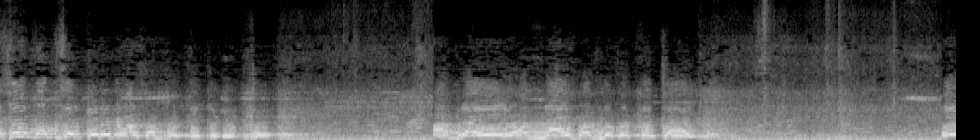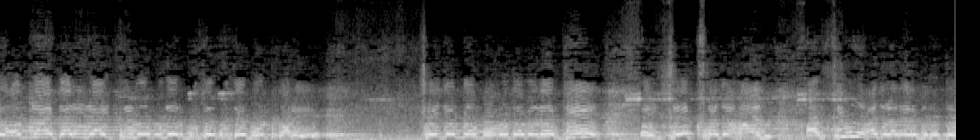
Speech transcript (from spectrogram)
এসব মানুষের কেড়ে নেওয়া সম্পত্তির থেকে উঠছে। আমরা এই অন্যায় বন্ধ করতে চাই। এই অন্যায়কারীরাই তৃণমূলের বুথে বুথে ভোট করে। সেই জন্য মমতা ব্যানার্জি, এই শেখ শাহজাহান আর শিবু হাজরাদের বিরুদ্ধে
